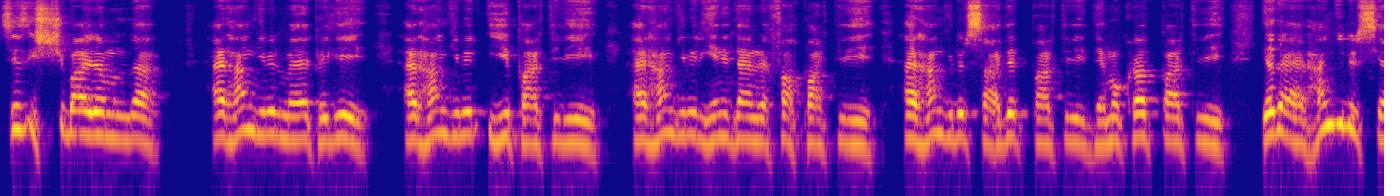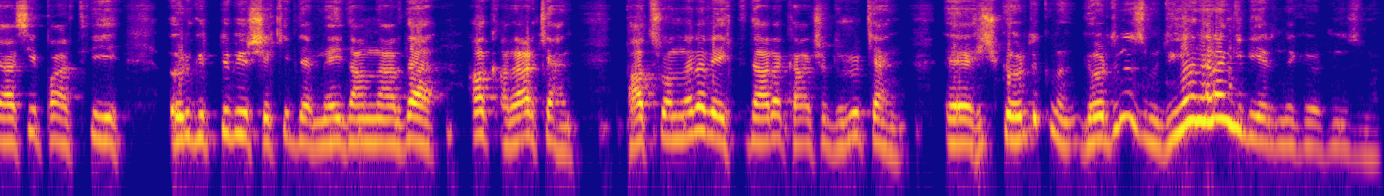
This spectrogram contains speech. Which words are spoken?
siz işçi bayramında herhangi bir MHP'li, herhangi bir İyi Partili, herhangi bir Yeniden Refah Partili, herhangi bir Saadet Partili, Demokrat Partili ya da herhangi bir siyasi partili örgütlü bir şekilde meydanlarda hak ararken, patronlara ve iktidara karşı dururken e, hiç gördük mü? Gördünüz mü? Dünyanın herhangi bir yerinde gördünüz mü?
